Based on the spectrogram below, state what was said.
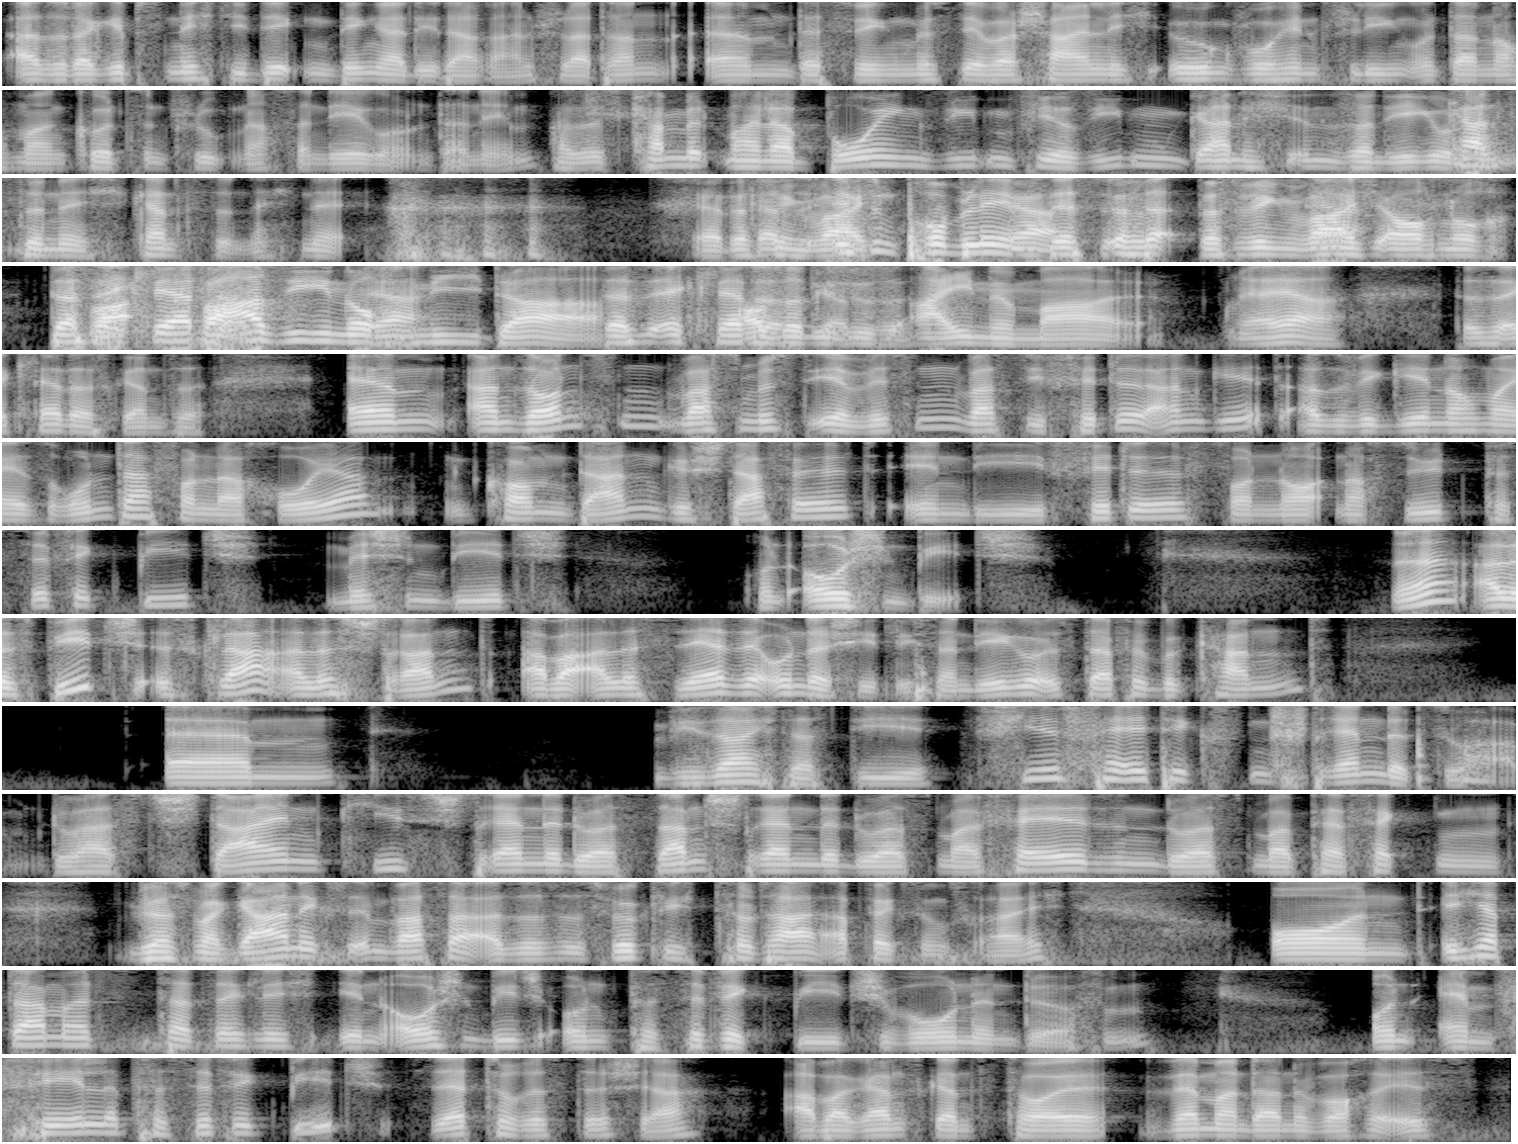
Also da gibt's nicht die dicken Dinger, die da reinflattern. Ähm, deswegen müsst ihr wahrscheinlich irgendwo hinfliegen und dann nochmal einen kurzen Flug nach San Diego unternehmen. Also ich kann mit meiner Boeing 747 gar nicht in San Diego Kannst landen. du nicht, kannst du nicht, nee. Ja, deswegen das war ist ich, ein Problem. Ja, Des, das, deswegen war ja. ich auch noch Das erklärt quasi das. noch Ja. nie da. Das erklärt außer das dieses Ganze. eine Mal. Ja, ja, das erklärt das Ganze. Ähm, ansonsten, was müsst ihr wissen, was die Viertel angeht? Also wir gehen nochmal jetzt runter von La Jolla und kommen dann gestaffelt in die Viertel von Nord nach Süd, Pacific Beach, Mission Beach und Ocean Beach. Ne? Alles Beach, ist klar, alles Strand, aber alles sehr, sehr unterschiedlich. San Diego ist dafür bekannt, ähm, wie sage ich das, die vielfältigsten Strände zu haben. Du hast Stein, Kiesstrände, du hast Sandstrände, du hast mal Felsen, du hast mal perfekten, du hast mal gar nichts im Wasser. Also es ist wirklich total abwechslungsreich. Und ich habe damals tatsächlich in Ocean Beach und Pacific Beach wohnen dürfen und empfehle Pacific Beach, sehr touristisch, ja, aber ganz, ganz toll, wenn man da eine Woche ist.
